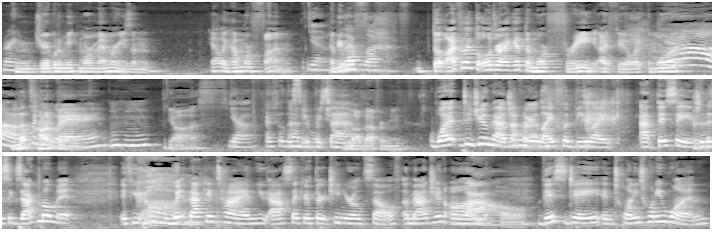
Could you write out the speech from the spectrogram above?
right. And you're able to make more memories and yeah, like have more fun yeah. and be more Live, love. The I feel like the older I get, the more free I feel. Like the more yeah, more that's a good way. Mm-hmm. yes, Yeah, I feel the same 100%. too. love that for me. What did you imagine your us. life would be like at this age, in this exact moment? If you went back in time, you asked like your 13 year old self, imagine on Wow. this day in 2021,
